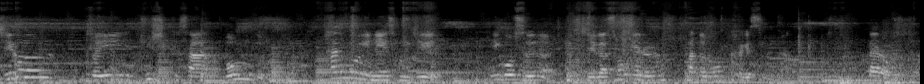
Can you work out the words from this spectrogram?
지금 저희 주식회사 몽두 탈모인의 성지 이곳은 제가 소개를 하도록 하겠습니다. 따라오시죠.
